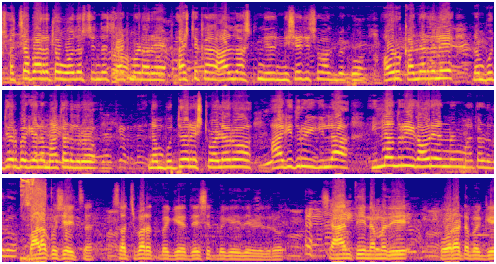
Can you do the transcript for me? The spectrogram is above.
ಸ್ವಚ್ಛ ಭಾರತ ಹೋದ ಸ್ಟಾರ್ಟ್ ಮಾಡೋರೆ ಪ್ಲಾಸ್ಟಿಕ್ ಆಲ್ ಅಷ್ಟು ನಿಷೇಧಿಸುವಾಗಬೇಕು. ಅವರು ಕನ್ನಡದಲ್ಲಿ ನಮ್ಮ ಬುದ್ಧಿಯವ್ರ ಬಗ್ಗೆ ಎಲ್ಲ ಮಾತಾಡಿದ್ರು. ನಮ್ಮ ಬುದ್ಧಿಯವ್ರು ಎಷ್ಟು ಒಳ್ಳೆಯವರು ಆಗಿದ್ರು ಈಗಿಲ್ಲ ಇಲ್ಲ ಅಂದ್ರೂ ಈಗ ಅವರೇ ಅನ್ನಂಗೆ ಮಾತಾಡಿದ್ರು. ಬಹಳ ಖುಷಿ ಆಯ್ತು ಸರ್. ಸ್ವಚ್ಛ ಭಾರತ್ ಬಗ್ಗೆ, ದೇಶದ ಬಗ್ಗೆ ಇದು ಹೇಳಿದ್ರು. ಶಾಂತಿ, ನೆಮ್ಮದಿ. ಹೋರಾಟ ಬಗ್ಗೆ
